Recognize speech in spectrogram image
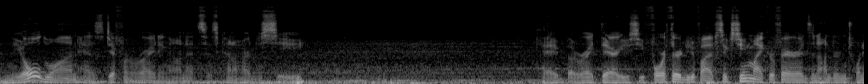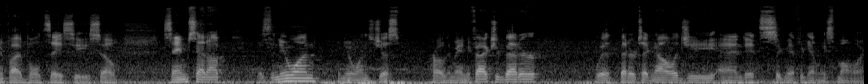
And the old one has different writing on it, so it's kind of hard to see. Okay, but right there you see 430 to 516 microfarads and 125 volts AC. So same setup as the new one. The new one's just probably manufactured better with better technology and it's significantly smaller.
